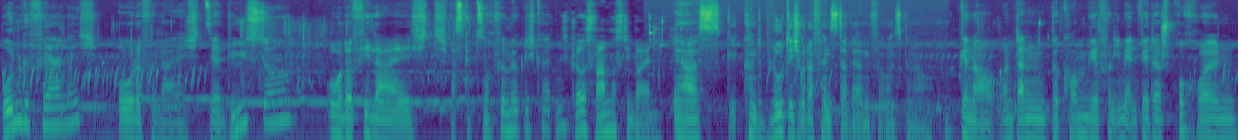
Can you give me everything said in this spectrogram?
ungefährlich oder vielleicht sehr düster oder vielleicht, was gibt es noch für Möglichkeiten? Ich glaube, es waren bloß die beiden. Ja, es könnte blutig oder finster werden für uns, genau. Genau, und dann bekommen wir von ihm entweder Spruchrollen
